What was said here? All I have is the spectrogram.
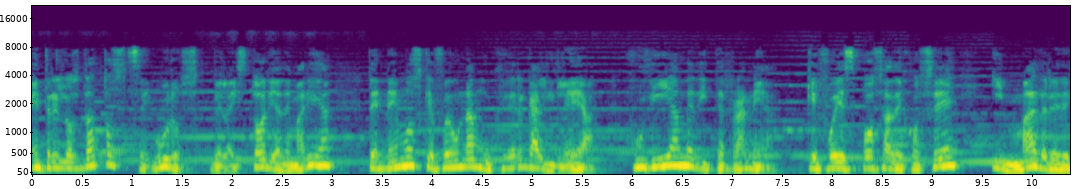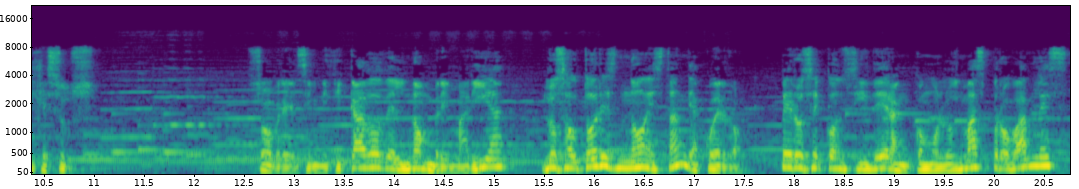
Entre los datos seguros de la historia de María, tenemos que fue una mujer galilea, judía mediterránea, que fue esposa de José y madre de Jesús. Sobre el significado del nombre María, los autores no están de acuerdo, pero se consideran como los más probables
